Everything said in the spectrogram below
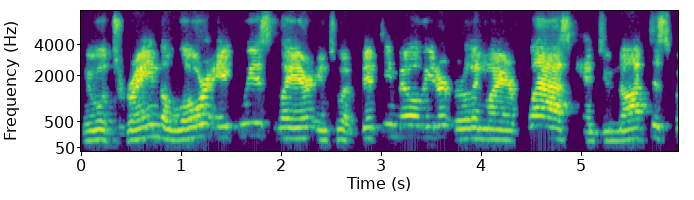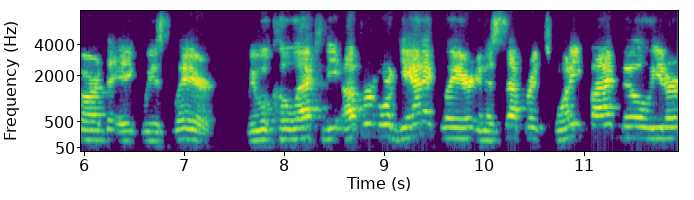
We will drain the lower aqueous layer into a 50 milliliter Erlenmeyer flask and do not discard the aqueous layer. We will collect the upper organic layer in a separate 25 milliliter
